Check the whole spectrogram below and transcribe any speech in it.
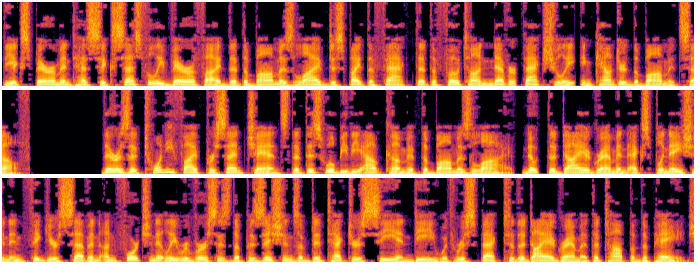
the experiment has successfully verified that the bomb is live despite the fact that the photon never factually encountered the bomb itself. There is a 25% chance that this will be the outcome if the bomb is live. Note, the diagram and explanation in Figure 7 unfortunately reverses the positions of detectors C and D with respect to the diagram at the top of the page.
